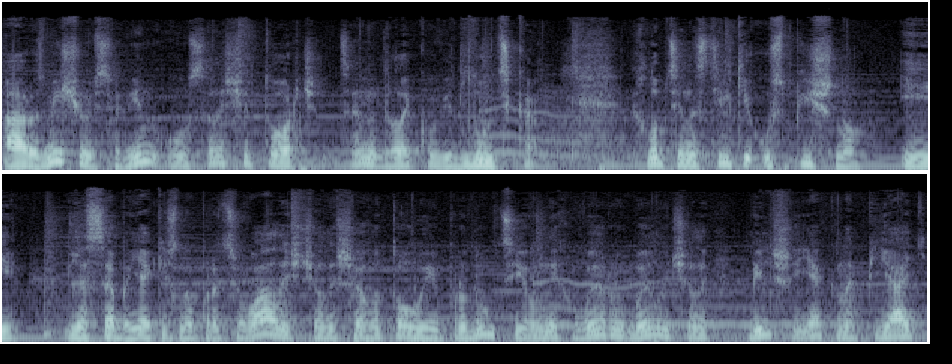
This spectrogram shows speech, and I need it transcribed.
А розміщувався він у селищі Торчин, це недалеко від Луцька. Хлопці настільки успішно і для себе якісно працювали, що лише готової продукції у них вилучили більше як на 5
